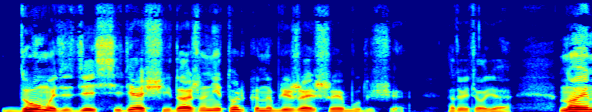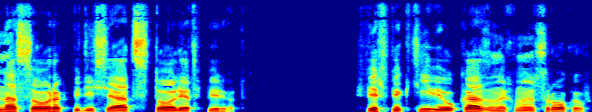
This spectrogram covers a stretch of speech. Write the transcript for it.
Думать здесь сидящий даже не только на ближайшее будущее, — ответил я, — но и на сорок, пятьдесят, сто лет вперед перспективе указанных мною сроков,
